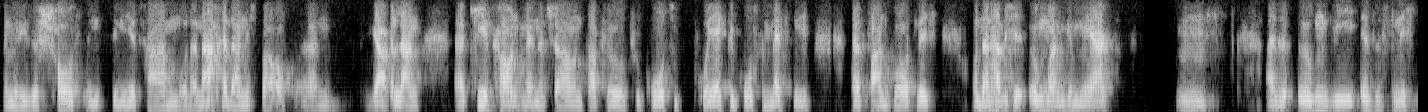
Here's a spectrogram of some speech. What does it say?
wenn wir diese Shows inszeniert haben oder nachher dann, ich war auch ähm, jahrelang äh, Key Account Manager und war für, für große Projekte, große Messen äh, verantwortlich. Und dann habe ich irgendwann gemerkt, mh, hm, also irgendwie ist es nicht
